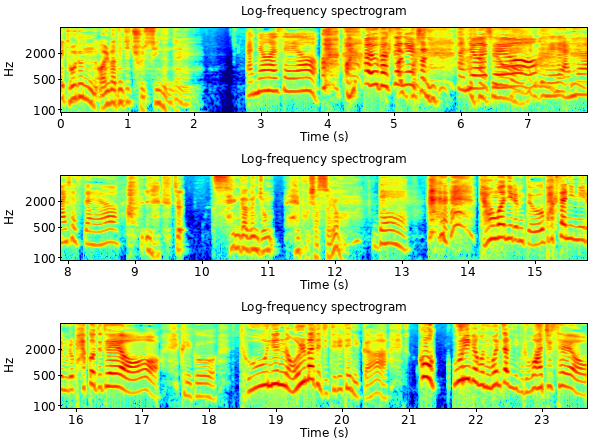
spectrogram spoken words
아니, 돈은 얼마든지 줄 수 있는데. 안녕하세요. 아유, 박사님. 아유, 박사님. 안녕하세요. 네, 안녕하셨어요. 예, 저 생각은 좀 해보셨어요? 네. 병원 이름도 박사님 이름으로 바꿔도 돼요. 그리고 돈은 얼마든지 드릴 테니까 꼭 우리 병원 원장님으로 와주세요.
